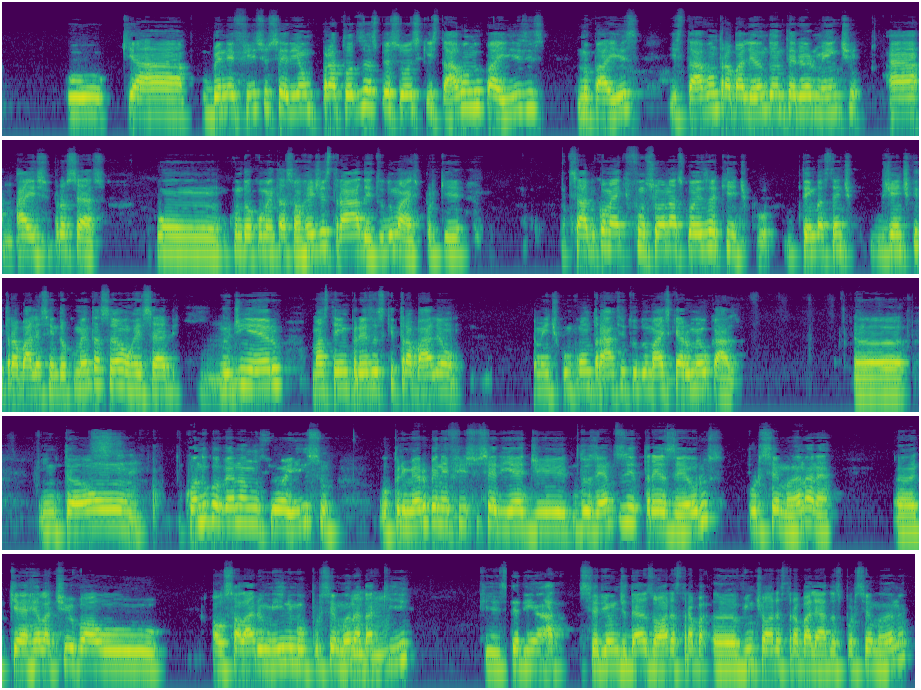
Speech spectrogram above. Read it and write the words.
o que a, o benefício seriam para todas as pessoas que estavam no país, no país estavam trabalhando anteriormente a, a esse processo, com, com documentação registrada e tudo mais, porque sabe como é que funciona as coisas aqui, tipo, tem bastante gente que trabalha sem documentação, recebe no uhum. dinheiro, mas tem empresas que trabalham com contrato e tudo mais, que era o meu caso. Uh, então, Sim quando o governo anunciou isso, o primeiro benefício seria de 203 euros por semana, né? Uh, que é relativo ao, ao salário mínimo por semana uhum. daqui, que seria, seriam de 10 horas, uh, 20 horas trabalhadas por semana,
